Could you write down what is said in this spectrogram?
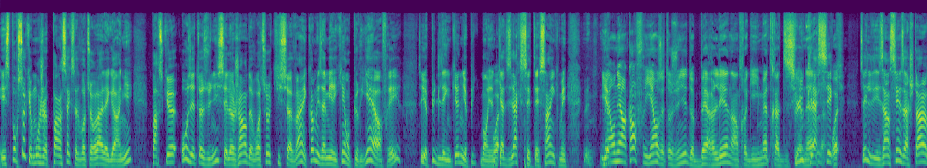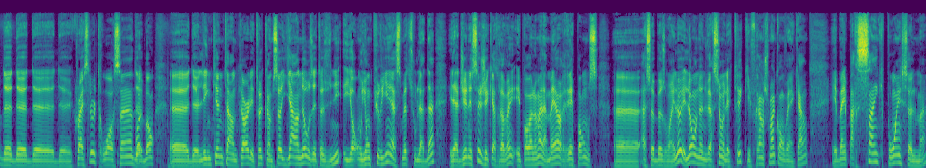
et c'est pour ça que moi je pensais que cette voiture-là allait gagner, parce que aux États-Unis, c'est le genre de voiture qui se vend. Et comme les Américains n'ont plus rien à offrir, tu sais, il n'y a plus de Lincoln, il n'y a plus de- bon, il y a une Ouais. Cadillac CT5, mais euh, Mais on est encore friand aux États-Unis de berline, entre guillemets, plus traditionnelle. classique. Ouais. Tu sais, les anciens acheteurs de, de, de, de Chrysler 300, de, Ouais. bon, euh, de Lincoln Town Car, des trucs comme ça, il y en a aux États-Unis et ils n'ont plus rien à se mettre sous la dent. Et la Genesis G80 est probablement la meilleure réponse euh, à ce besoin-là. Et là, on a une version électrique qui est franchement convaincante. Eh bien, par 5 points seulement,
